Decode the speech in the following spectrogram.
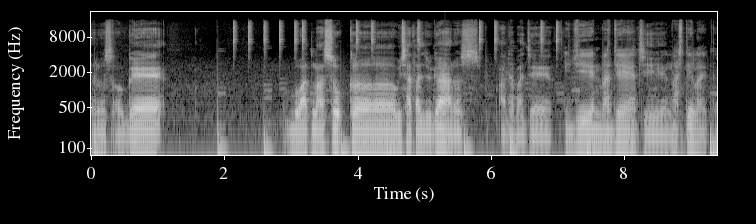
Terus oke. Buat masuk ke wisata juga harus ada budget. Izin budget. Izin. Pastilah itu.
